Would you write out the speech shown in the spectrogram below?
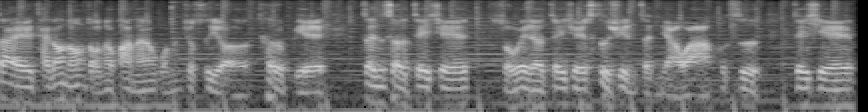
在台东龙总的话呢，我们就是有特别增设这些所谓的这些视讯诊疗啊，或是这些。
